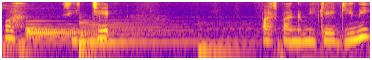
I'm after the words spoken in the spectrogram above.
Wah si C pas pandemi kayak gini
